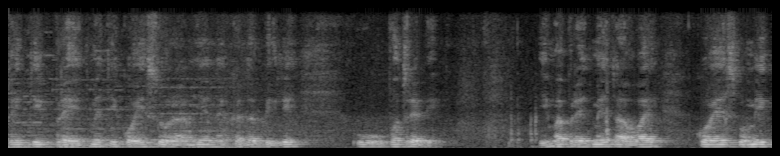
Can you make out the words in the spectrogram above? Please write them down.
svi ti predmeti koji su ranije nekada bili u upotrebi. Ima predmeta ovaj, koje smo mi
